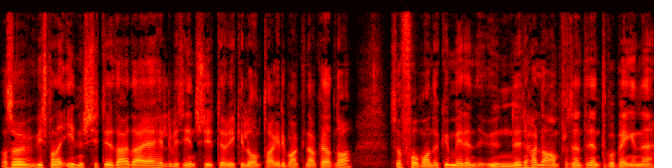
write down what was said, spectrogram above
altså Hvis man er innskyter i dag, da er jeg heldigvis innskyter og ikke låntaker i bankene akkurat nå, så får man jo ikke mer enn under halvannen prosent rente på pengene.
